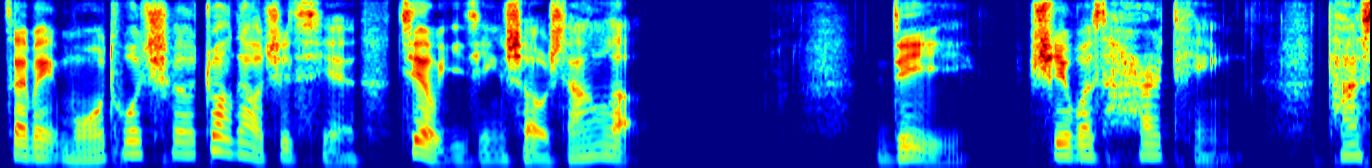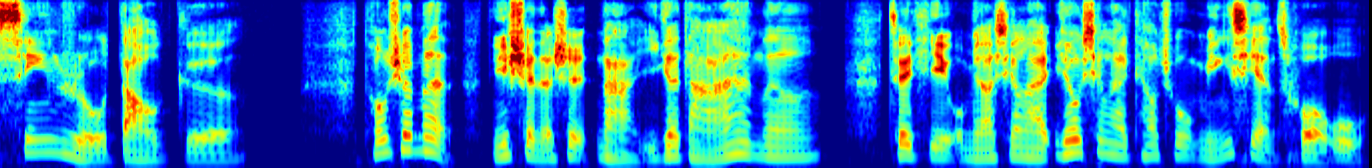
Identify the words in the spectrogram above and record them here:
在被摩托车撞到之前就已经受伤了。D. She was hurting. 她心如刀割。同学们，你选的是哪一个答案呢？这题我们要先来优先来挑出明显错误。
